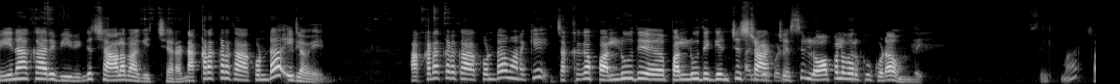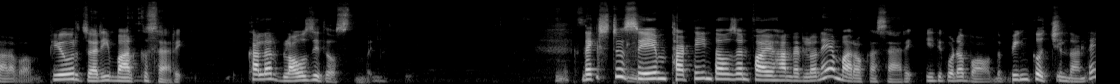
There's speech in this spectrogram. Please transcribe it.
మీనాకారి వీవింగ్ చాలా బాగా ఇచ్చారండి. అక్కడక్కడ కాకుండా ఇలా వేయండి. అక్కడక్కడ కాకుండా మనకి చక్కగా పళ్ళు పళ్ళు దగ్గర నుంచి స్టార్ట్. చేసి లోపల వరకు కూడా ఉంది. సిల్క్ మార్క్ చాలా బాగుంది. Pure zari mark sari. Colour blouse ఇది వస్తుంది. Next same thirteen thousand five హండ్రెడ్లోనే మరొక శారీ. ఇది కూడా బాగుంది. పింక్ వచ్చిందండి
